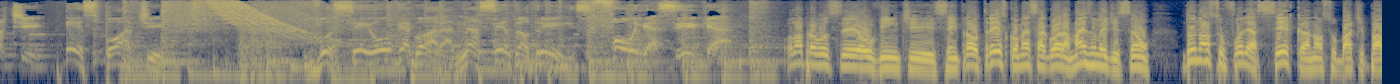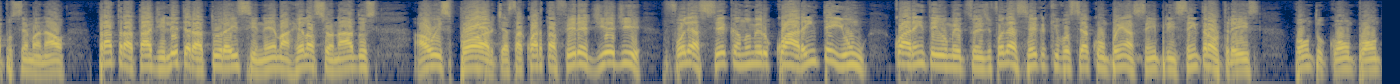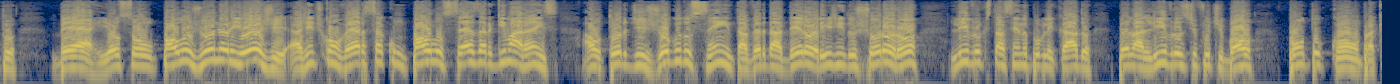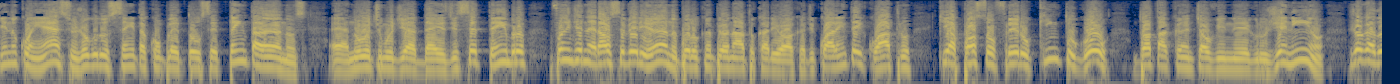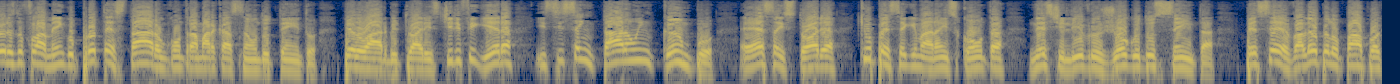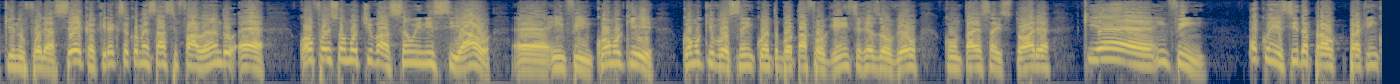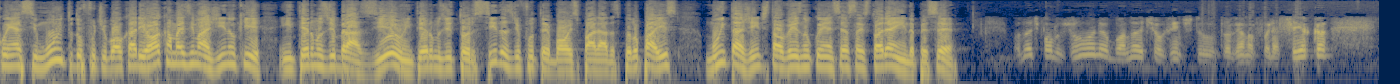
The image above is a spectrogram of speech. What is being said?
arte, esporte. Você ouve agora na Central 3, Folha Seca. Olá para você, ouvinte Central 3. Começa agora mais uma edição do nosso Folha Seca, nosso bate-papo semanal, para tratar de literatura e cinema relacionados ao esporte. Esta quarta-feira é dia de Folha Seca número 41. 41 edições de Folha Seca que você acompanha sempre em central3.com.br. Eu sou o Paulo Júnior e hoje a gente conversa com Paulo César Guimarães, autor de Jogo do Senta, a verdadeira origem do Chororô, livro que está sendo publicado pela Livros de Futebol com. Para quem não conhece, o jogo do Senta completou 70 anos é, no último dia 10 de setembro. Foi em General Severiano pelo Campeonato Carioca de 44 que, após sofrer o quinto gol do atacante alvinegro Geninho, jogadores do Flamengo protestaram contra a marcação do tento pelo árbitro Aristide Figueira e se sentaram em campo. É essa história que o PC Guimarães conta neste livro Jogo do Senta. PC, valeu pelo papo aqui no Folha Seca. Queria que você começasse falando, é, qual foi sua motivação inicial? É, enfim, como que, como que você, enquanto botafoguense, resolveu contar essa história que é, enfim, é conhecida para quem conhece muito do futebol carioca, mas imagino que, em termos de Brasil, em termos de torcidas de futebol espalhadas pelo país, muita gente talvez não conheça essa história ainda, PC. Boa noite, Paulo Júnior. Boa noite, ouvintes do programa Folha Seca.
